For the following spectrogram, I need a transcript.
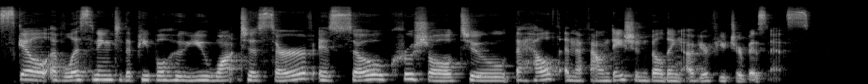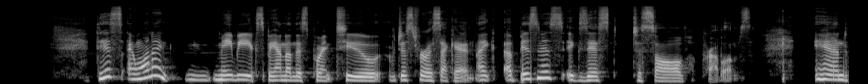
skill of listening to the people who you want to serve is so crucial to the health and the foundation building of your future business this i want to maybe expand on this point too just for a second like a business exists to solve problems and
